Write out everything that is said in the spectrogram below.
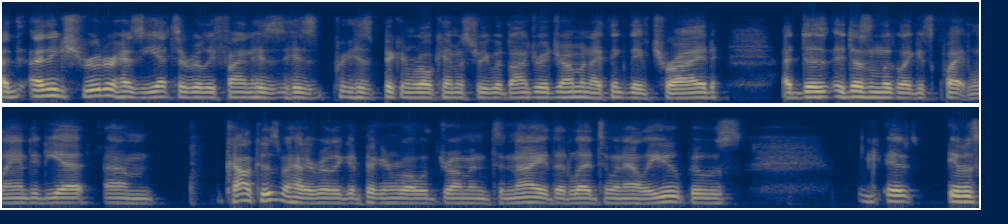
I, I, think Schroeder has yet to really find his his his pick and roll chemistry with Andre Drummond. I think they've tried. It, does, it doesn't look like it's quite landed yet. Um, Kyle Kuzma had a really good pick and roll with Drummond tonight that led to an alley oop. It was it it was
